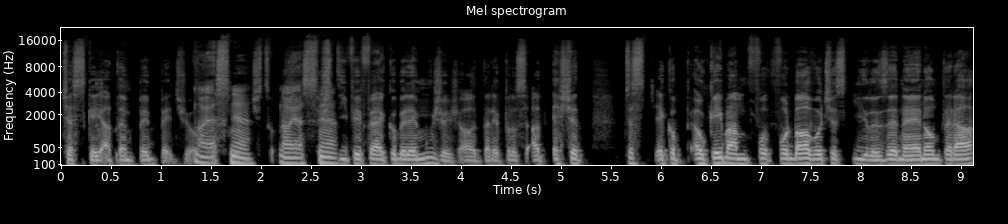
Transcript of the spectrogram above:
český a ten Pimpič, jo. No jasně, Víš co? no Což jasně. v té FIFA jakoby nemůžeš, ale tady prostě, a ještě přes, jako, OK, mám fo- fotbal o český lize, nejenom teda,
